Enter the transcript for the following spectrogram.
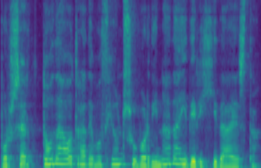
por ser toda otra devoción subordinada y dirigida a esta.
